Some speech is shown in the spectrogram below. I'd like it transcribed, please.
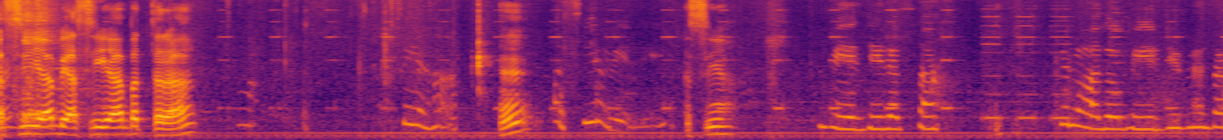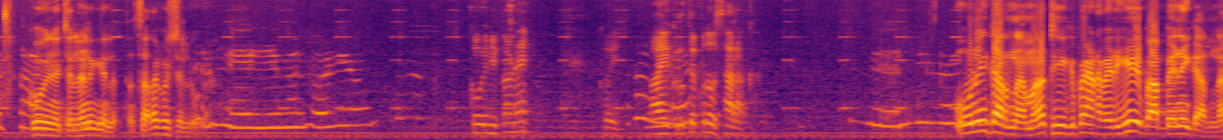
80 ਆ 82 ਆ 72 ਆ। ਹਾਂ। ਹੈ? ਅਸੀਂ ਹਾਂ ਵੀਰ ਜੀ। 80 ਆ। ਵੀਰ ਜੀ ਲੱਤਾਂ। ਖਿਲਾ ਦੋ ਵੀਰ ਜੀ ਮੈਂ ਤਾਂ ਖਾ ਕੋਈ ਨਾ ਚੱਲਣਗੇ ਲੱਤਾਂ ਸਾਰਾ ਕੁਝ ਚੱਲੂਗਾ। ਵੀਰ ਜੀ ਮੈਂ ਕੋੜਿਓ ਕੋਈ ਨਹੀਂ ਭੈਣੇ ਕੋਈ ਵਾਹਿਗੁਰੂ ਤੇ ਭਰੋਸਾ ਰੱਖ। ਵੀਰ ਜੀ ਮੈਂ ਉਹ ਨਹੀਂ ਕਰਨਾ ਮਾਂ ਠੀਕ ਭੈਣ ਮੇਰੀਏ ਬਾਬੇ ਨਹੀਂ ਕਰਨਾ।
